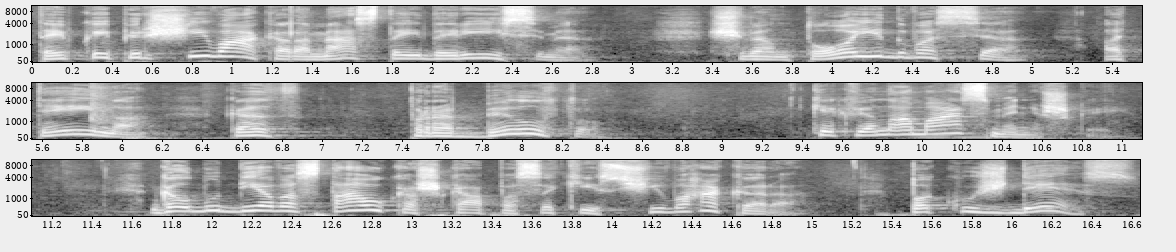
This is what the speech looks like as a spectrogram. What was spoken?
Taip kaip ir šį vakarą mes tai darysime. Šventoji dvasia ateina, kad prabiltų kiekvienam asmeniškai. Galbūt Dievas tau kažką pasakys šį vakarą, pakuždės,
